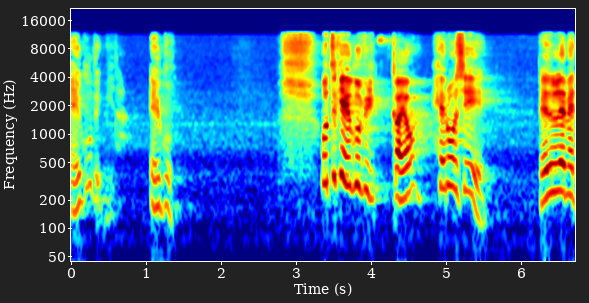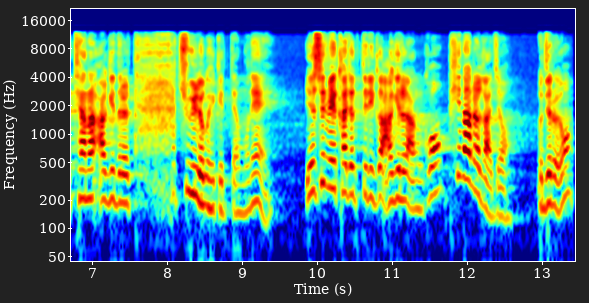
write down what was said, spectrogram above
애굽입니다 애굽 어떻게 애굽일까요? 헤롯이 베들레헴에 태어난 아기들을 다 죽이려고 했기 때문에 예수님의 가족들이 그 아기를 안고 피난을 가죠 어디로요?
